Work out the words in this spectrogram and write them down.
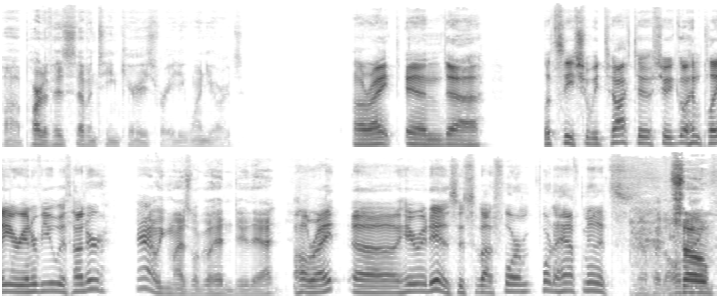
Uh, part of his 17 carries for 81 yards. All right, and uh, let's see. Should we talk to? Should we go ahead and play your interview with Hunter? Yeah, we might as well go ahead and do that. All right, uh, here it is. It's about four four and a half minutes. Play the whole So, thing.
